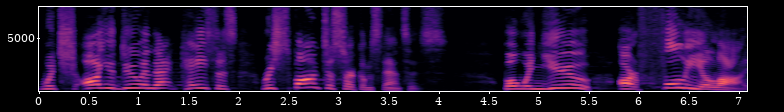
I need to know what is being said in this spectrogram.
which all you do in that case is respond to circumstances. But when you are fully alive,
